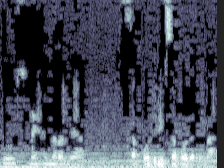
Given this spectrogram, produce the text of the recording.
ഏറ്റവും സ്നേഹം നിറഞ്ഞ സഹോദരി സഹോദരന്മാർ.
